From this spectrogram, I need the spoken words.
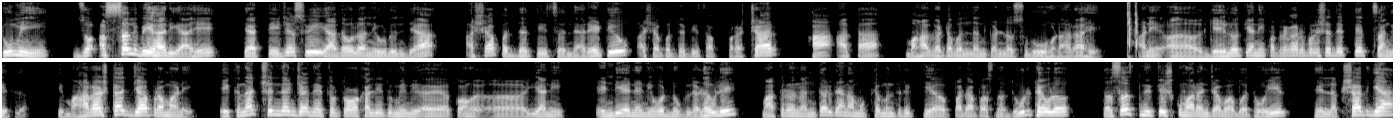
तुम्ही जो अस्सल बिहारी आहे त्या तेजस्वी यादवला निवडून द्या. अशा पद्धतीचं नॅरेटिव्ह अशा पद्धतीचा प्रचार हा आता महागठबंधनकडनं सुरू होणार आहे. आणि गेहलोत यांनी पत्रकार परिषदेत तेच सांगितलं की महाराष्ट्रात ज्याप्रमाणे एकनाथ शिंदेच्या नेतृत्वाखाली तुम्ही यांनी एन डी एने निवडणूक लढवली मात्र नंतर त्यांना मुख्यमंत्री पदापासून दूर ठेवलं तसंच नितीश कुमारांच्या बाबत होईल हे लक्षात घ्या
